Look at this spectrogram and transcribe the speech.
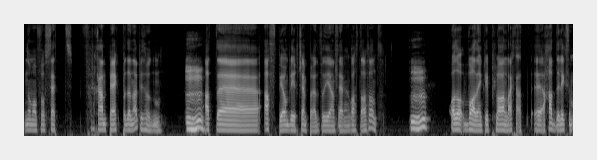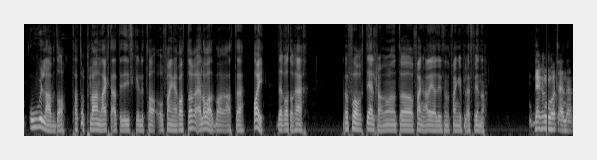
Når man får sett frampek på denne episoden, Mhm. at eh, Asbjørn blir kjemperedd fordi han ser en rotte og sånt. Mhm. Og da var det egentlig planlagt at eh, Hadde liksom Olav da tatt og planlagt at de skulle ta og fange rotter, eller var det bare at Oi, det er rotter her. Vi får deltakerne til å fange de, og de som fanger flest, vinner. Det kan godt hende.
